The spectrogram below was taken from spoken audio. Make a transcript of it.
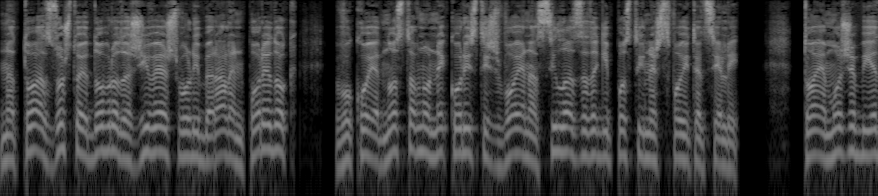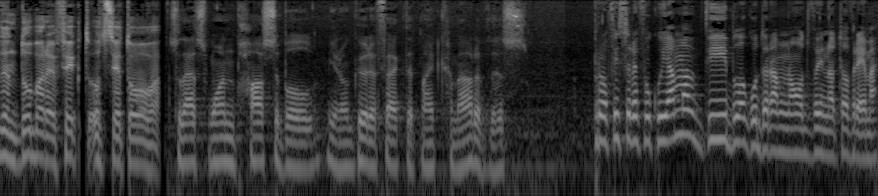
на тоа зошто е добро да живееш во либерален поредок во кој едноставно не користиш воена сила за да ги постигнеш своите цели. Тоа е можеби еден добар ефект од сето ова. So that's one possible, you know, good effect that might come out of this. Професоре Фукујама, ви благодарам на одвоеното време.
